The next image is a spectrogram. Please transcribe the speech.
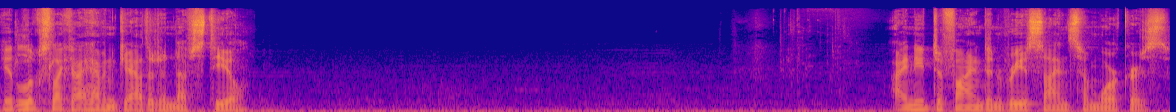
It looks like I haven't gathered enough steel. I need to find and reassign some workers.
